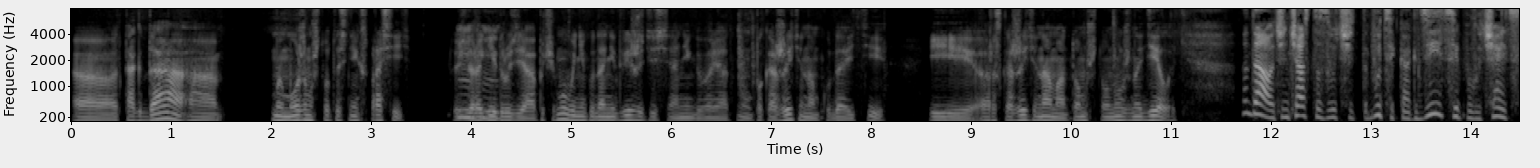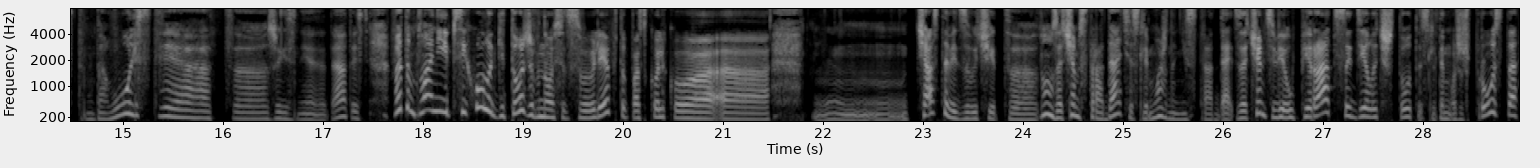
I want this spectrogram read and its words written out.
Тогда мы можем что-то с них спросить. То есть, mm-hmm. дорогие друзья, а почему вы никуда не движетесь? Они говорят, ну, покажите нам, куда идти, и расскажите нам о том, что нужно делать. Ну да, очень часто звучит «будьте как дети, получайте там удовольствие от э, жизни», да, то есть в этом плане и психологи тоже вносят свою лепту, поскольку э, часто ведь звучит э, «ну, зачем страдать, если можно не страдать? Зачем тебе упираться, делать что-то, если ты можешь просто,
